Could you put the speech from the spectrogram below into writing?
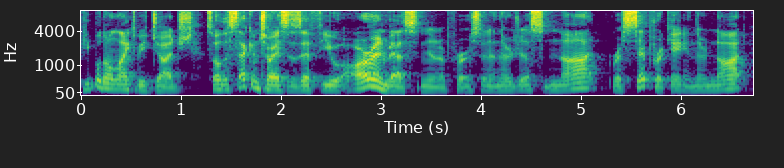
people don't like to be judged. So the second choice is if you are investing in a person and they're just not reciprocating, they're not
